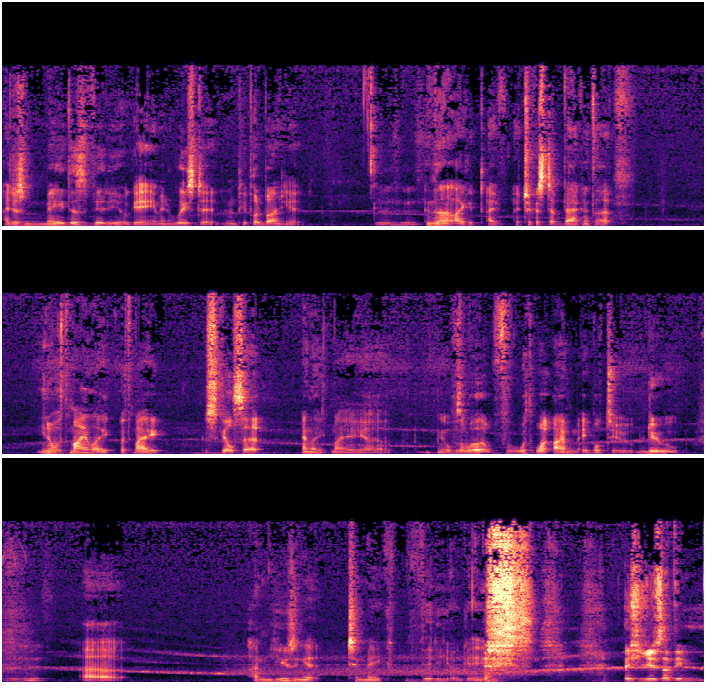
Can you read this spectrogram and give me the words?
I just made this video game and released it, and people are buying it. Mm-hmm. And then like I, I took a step back and thought, you know, with my like with my skill set and like my uh, you know, with, with what I'm able to do, Mm-hmm. uh, I'm using it to make video games. They should do something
